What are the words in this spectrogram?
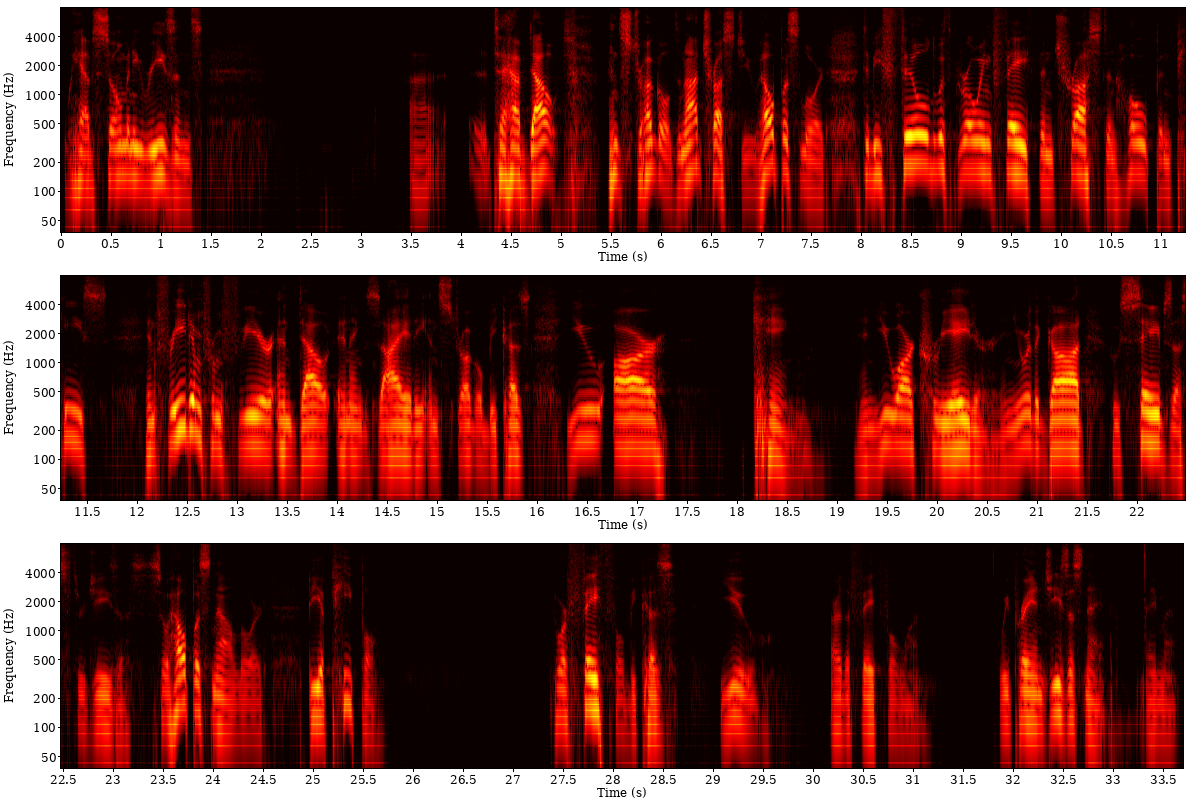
We have so many reasons uh, to have doubt and struggle, to not trust you. Help us, Lord, to be filled with growing faith and trust and hope and peace and freedom from fear and doubt and anxiety and struggle because you are King and you are Creator and you are the God who saves us through Jesus. So help us now, Lord, be a people who are faithful because you are the faithful one. We pray in Jesus' name. Amen.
